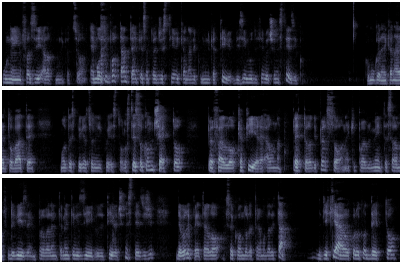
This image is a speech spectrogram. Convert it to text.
un'enfasi alla comunicazione. È molto importante anche saper gestire i canali comunicativi, visivo, uditivo e cinestesico. Comunque nel canale trovate molte spiegazioni di questo. Lo stesso concetto per farlo capire a una pletora di persone che probabilmente saranno suddivise in prevalentemente visivi, uditivi e cinestesici, devo ripeterlo secondo le tre modalità. Vi è chiaro quello che ho detto?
